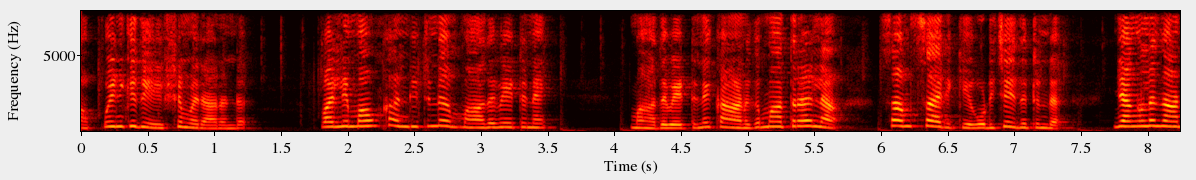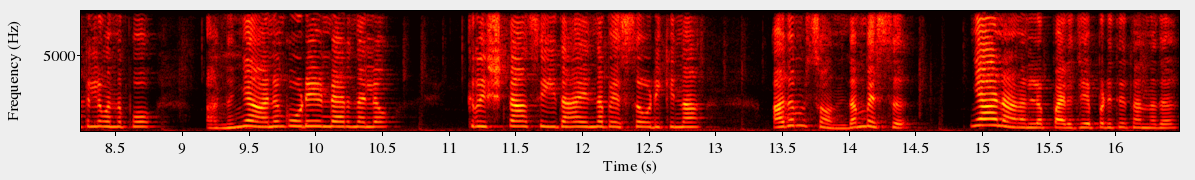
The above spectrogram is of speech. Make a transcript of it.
അപ്പോൾ എനിക്ക് ദേഷ്യം വരാറുണ്ട്. വല്യമ്മാവും കണ്ടിട്ടുണ്ട് മാധവേട്ടനെ. മാധവേട്ടനെ കാണുക മാത്രമല്ല സംസാരിക്കുക കൂടി ചെയ്തിട്ടുണ്ട്. ഞങ്ങളുടെ നാട്ടിൽ വന്നപ്പോൾ അന്ന് ഞാനും കൂടെ ഉണ്ടായിരുന്നല്ലോ. കൃഷ്ണ സീത എന്ന ബസ് ഓടിക്കുന്ന അതും സ്വന്തം ബസ്. ഞാനാണല്ലോ പരിചയപ്പെടുത്തി തന്നത്.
